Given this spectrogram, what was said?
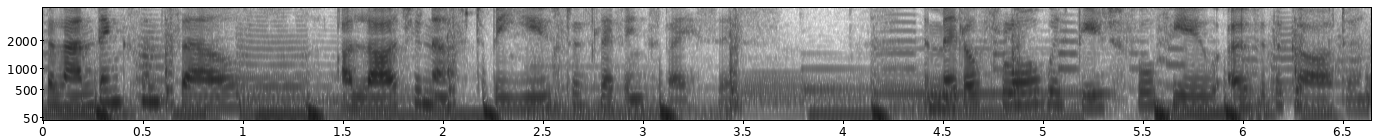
The landings themselves are large enough to be used as living spaces. The middle floor with beautiful view over the garden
